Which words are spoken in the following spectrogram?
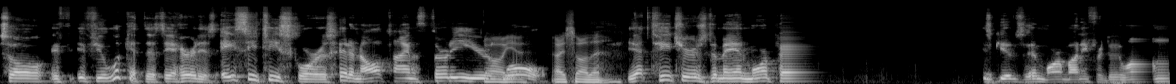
So if if you look at this, yeah, here it is. ACT scores hit an all-time 30-year Oh low. yeah, I saw that. Yet teachers demand more pay. Gives them more money for doing.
